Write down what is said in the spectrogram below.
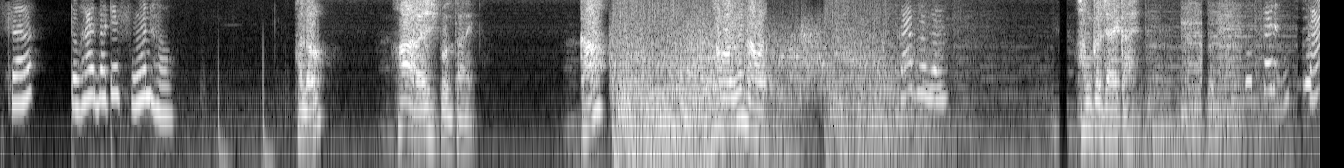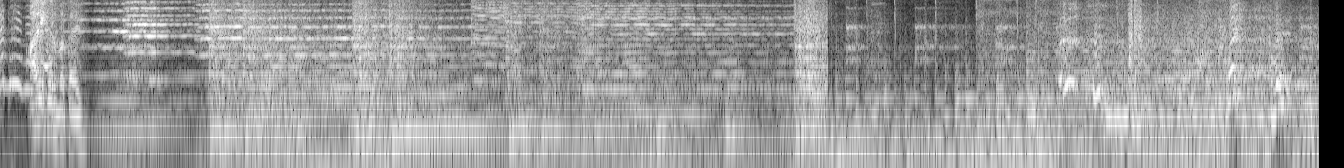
सर तुहार बाटे फ़ोन हो। हेलो? हाँ राजेश बोलता नहीं कहा? हम अभी ना आवत। का बाबा हमको जाए का है। पर कर बताई आई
